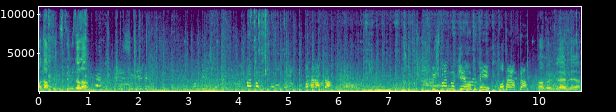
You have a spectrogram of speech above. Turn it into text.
Adam tip üstümüzde lan. Düşman makinalı tüfeği. O tarafta. Tamam öldüler de ya.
